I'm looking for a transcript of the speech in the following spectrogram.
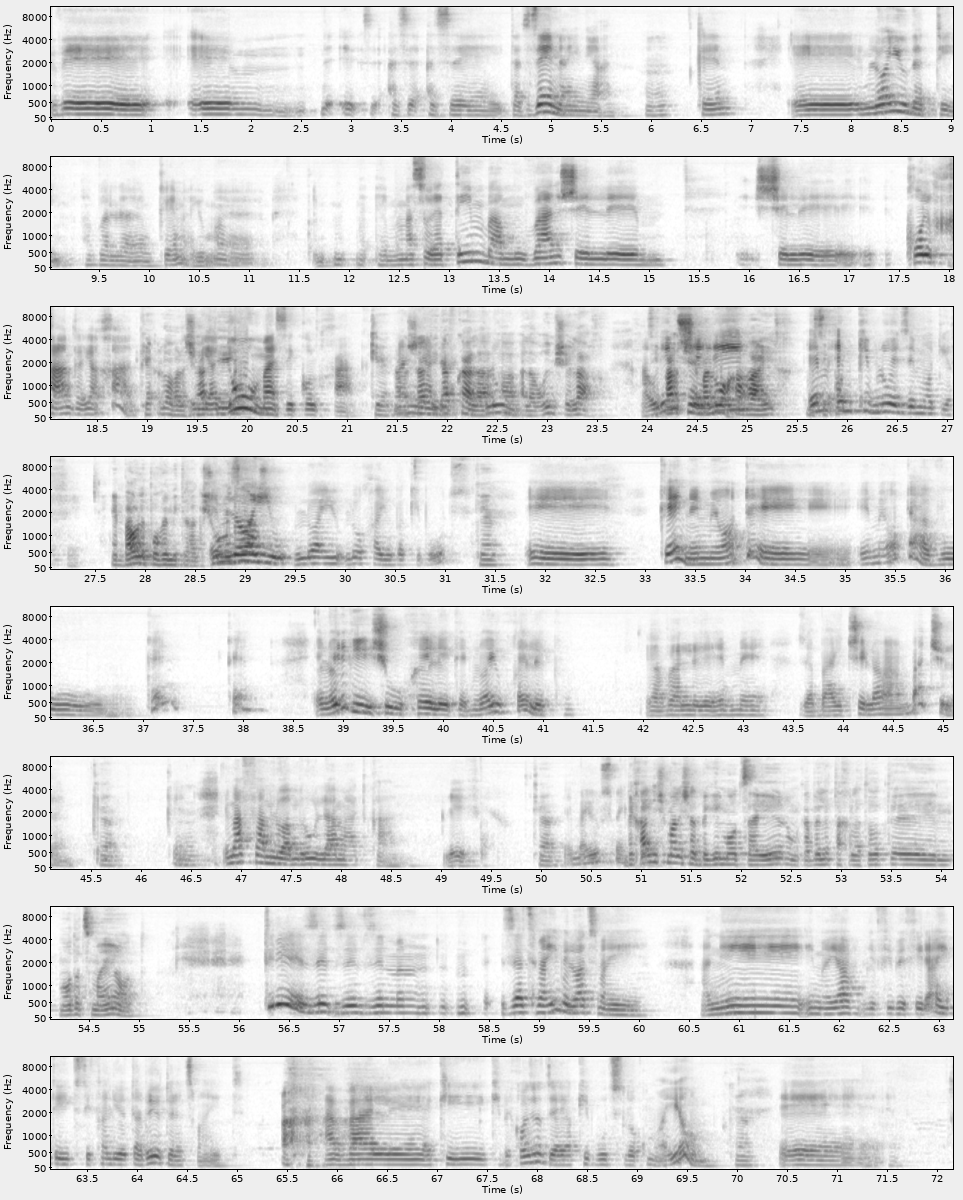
ו... אמ, אז, אז אה, התאזן העניין, מהמם. כן? אה, הם לא היו דתיים, אבל אה, כן, היו אה, מסורתיים במובן של, אה, של אה, כל חג היה חג. כן, לא, אבל הם שאלתי... ידעו מה זה כל חג. כן, אבל שאלתי? דווקא על. על ההורים שלך. ההורים סיפרת שהם עלו שלי, אחרייך, הם, וסיפרת- הם קיבלו את זה מאוד יפה. הם באו לפה והם התרגשו הם מזה? לא או ש- היו, לא היו, לא חיו בקיבוץ. כן, אה, כן, הם מאוד, אה, הם מאוד אהבו, כן, כן. הם לא הרגישו חלק, הם לא היו חלק, אבל הם, אה, זה הבית של הבת שלהם, כן, כן. הם אף פעם לא אמרו למה את כאן, להפך, כן. הם היו שמחים. בכלל נשמע לי שאת בגיל מאוד צעיר, מקבלת החלטות אה, מאוד עצמאיות. תראי, זה, זה, זה, זה עצמאי ולא עצמאי. אני, אם היה לפי בחירה, הייתי צריכה להיות הרבה יותר עצמאית. אבל אה, כי, כי בכל זאת זה היה קיבוץ לא כמו היום. כן,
